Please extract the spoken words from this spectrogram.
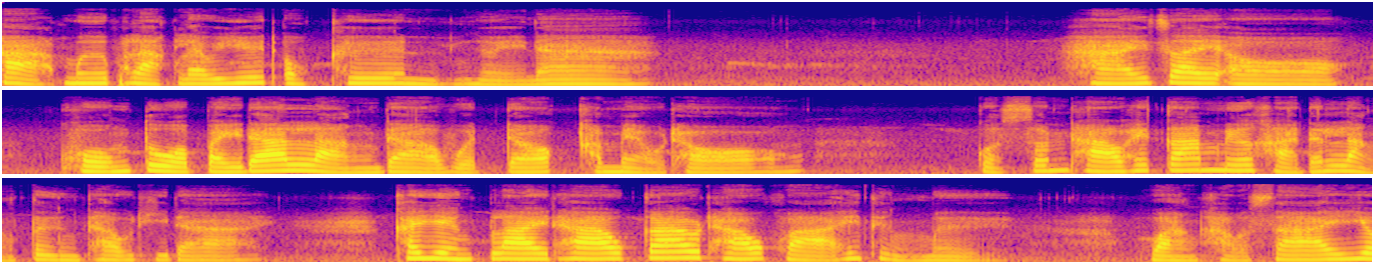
ค่ะ มือผลักแล้วยืดอกขึ้น เงยหน้า หายใจออก โค้งตัวไปด้านหลังดาวเวิร์ดด็อกขมแมวท้อง กดส้นเท้าให้กล้ามเนื้อขาด้านหลังตึงเท่าที่ได้ ขย่งปลายเท้าก้าวเท้าขวาให้ถึงมือ วางเข่าซ้ายย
